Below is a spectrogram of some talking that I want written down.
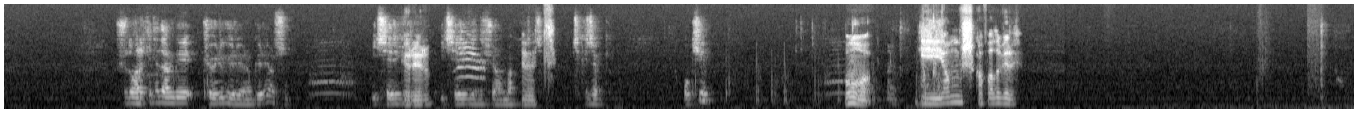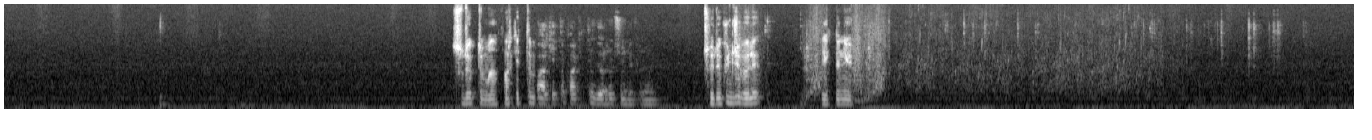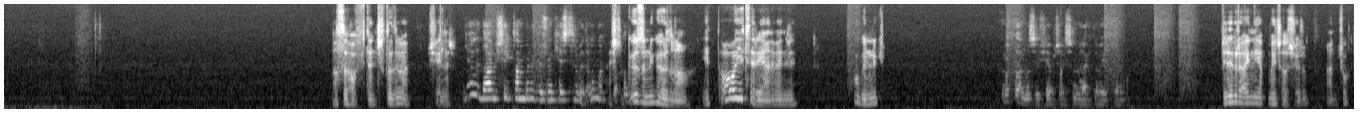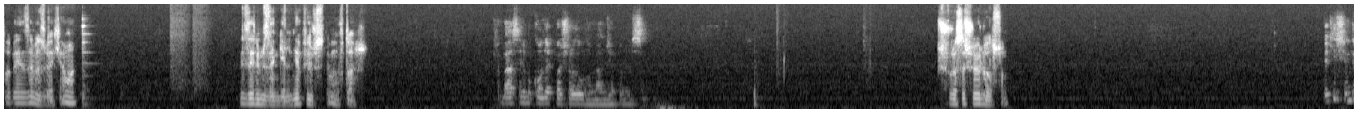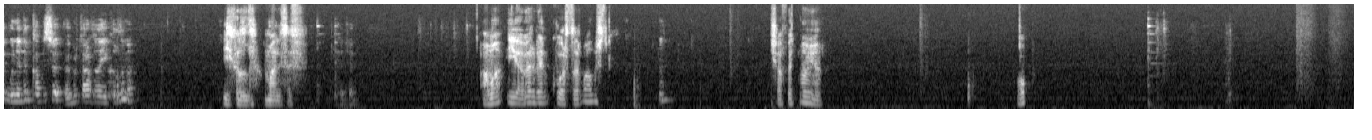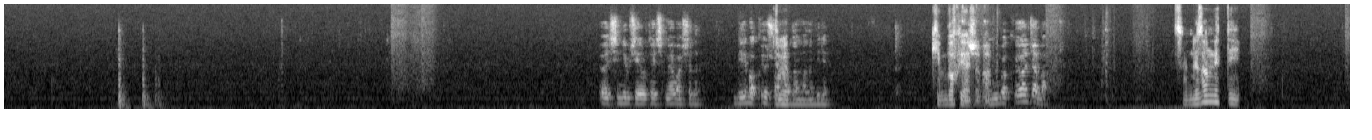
Şurada hareket eden bir köylü görüyorum, görüyor musun? İçeri girdi. Görüyorum. İçeri girdi şu an bak. Evet. Çıkacak. O kim? O mu? İyi yanmış kafalı biri. Su döktüm ha fark ettim. Fark ettim, fark ettim. Gördüm seni döküldüğünü. Su dökünce böyle renkleniyor. Nasıl hafiften çıktı değil mi şeyler? Yani daha bir şey tam böyle gözünü kestirmedim ama. İşte gözünü gördün ama. Yet o yeter yani bence. Bugünlük bakalım nasıl bir şey yapacaksın merakla bekliyorum. birebir aynı yapmaya çalışıyorum. Hani çok da benzemez belki ama biz elimizden geleni yapıyoruz değil mi muhtar? Ben seni bu konuda hep başarılı buldum bence yapabilirsin. Şurası şöyle olsun. Peki şimdi bu nedir kapısı öbür tarafta da yıkıldı mı? Yıkıldı maalesef. Kötü. Ama iyi haber ben kuvarslarımı almıştım. Hiç affetmem yani. Hop. Evet şimdi bir şey ortaya çıkmaya başladı. Biri bakıyor şu an Değil mi? biri. Kim bakıyor acaba? Kim bakıyor acaba? Sen ne zannettin?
